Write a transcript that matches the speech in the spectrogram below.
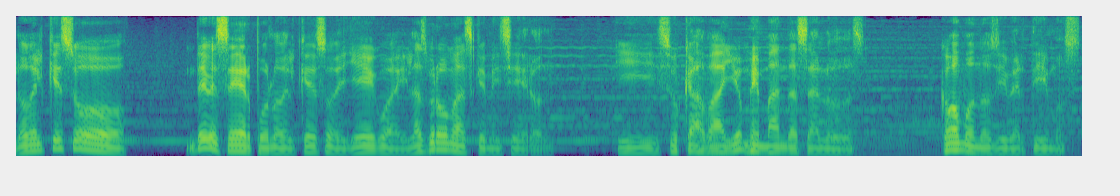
Lo del queso debe ser por lo del queso de yegua y las bromas que me hicieron. Y su caballo me manda saludos. ¿Cómo nos divertimos?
